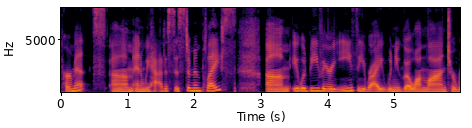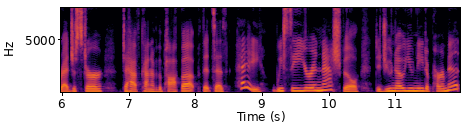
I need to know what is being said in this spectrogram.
permits um, and we had a system in place. Um, it would be very easy, right, when you go online to register to have kind of the pop up that says, "Hey, we see you're in Nashville. Did you know you need a permit?"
